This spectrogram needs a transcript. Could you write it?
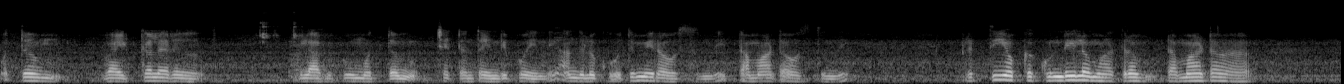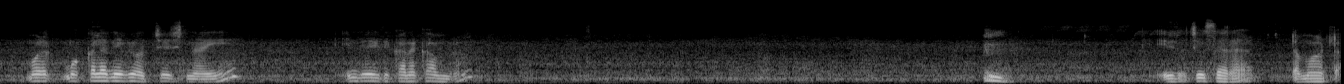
మొత్తం వైట్ కలర్ గులాబీ పువ్వు మొత్తం చెట్టు అంతా ఎండిపోయింది. అందులో కొత్తిమీర వస్తుంది టమాటా వస్తుంది. ప్రతి ఒక్క కుండీలో మాత్రం టమాటా మొ మొక్కలు అనేవి వచ్చేసినాయి. ఇందులో ఇది కనకాంబరం. ఇది చూసారా? టమాటా.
